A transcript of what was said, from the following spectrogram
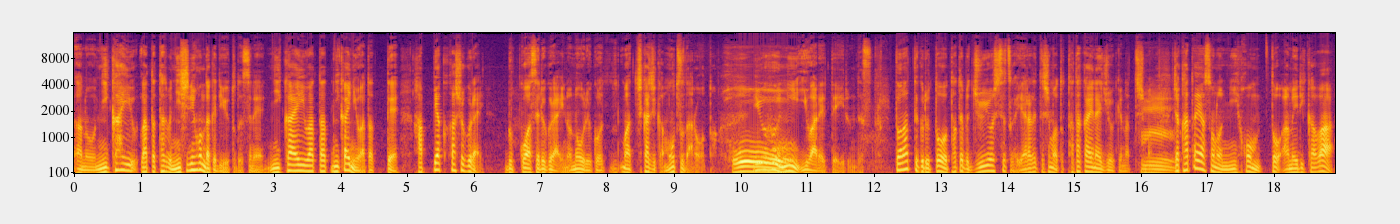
あの2回渡例えば西日本だけで言うとですね2回渡2回にわたって800箇所ぐらいぶっ壊せるぐらいの能力を、まあ、近々持つだろうというふうに言われているんです。となってくると、例えば重要施設がやられてしまうと戦えない状況になってしまう。うじゃあ、片やその日本とアメリカは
